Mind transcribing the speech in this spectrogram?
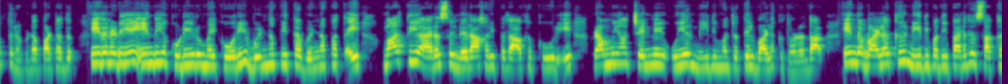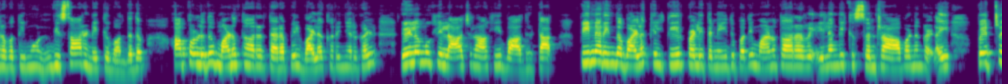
உத்தரவிடப்பட்டது. இதனிடையே இந்திய குடியுரிமை கோரி விண்ணப்பித்த விண்ணப்பத்தை மத்திய அரசு நிராகரிப்பதாக கூறி ரம்யா சென்னை உயர் நீதிமன்றத்தில் வழக்கு தொடர்ந்தார். இந்த வழக்கு நீதிபதி பரத சக்கரவர்த்தி முன் விசாரணைக்கு வந்தது. அப்பொழுது மனுதாரர் தரப்பில் வழக்கறிஞர்கள் இளமுகில் ஆஜராகி வாதிட்டார். பின்னர் இந்த வழக்கில் தீர்ப்பளித்த நீதிபதி மனுதாரர் இலங்கைக்கு சென்ற ஆவணங்களை பெற்று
